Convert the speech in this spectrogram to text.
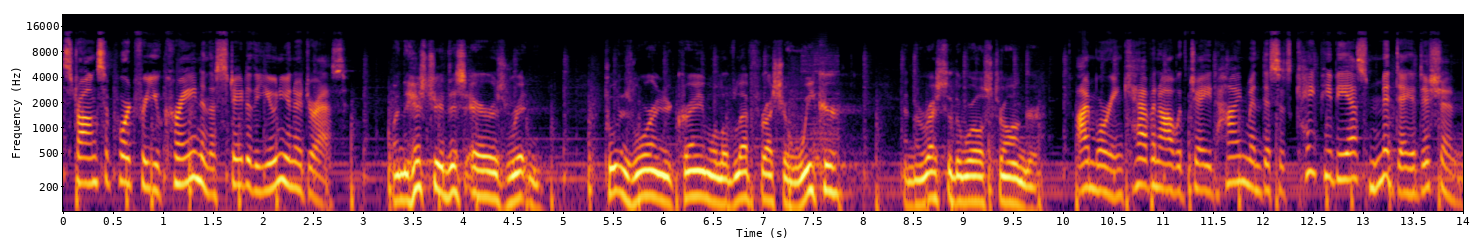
Strong support for Ukraine in the State of the Union address. When the history of this era is written, Putin's war in Ukraine will have left Russia weaker and the rest of the world stronger. I'm Maureen Cavanaugh with Jade Hindman. This is KPBS Midday Edition.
